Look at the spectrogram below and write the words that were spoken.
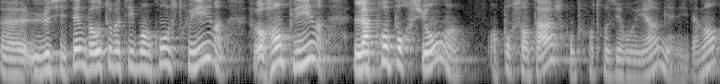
euh, le système va automatiquement construire, remplir la proportion en pourcentage, compris entre 0 et 1 bien évidemment,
